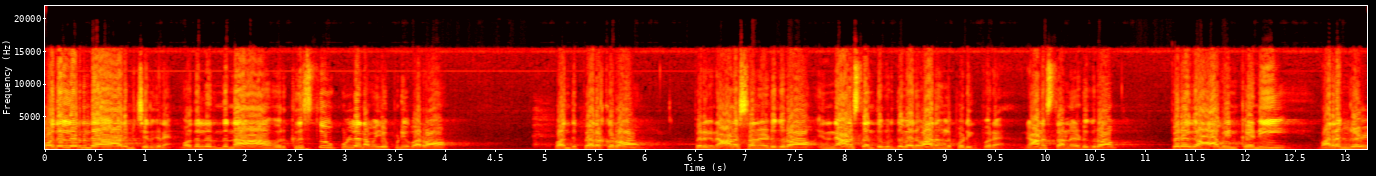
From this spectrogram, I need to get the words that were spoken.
முதல்ல இருந்து ஆரம்பிச்சிருக்கிறேன். முதல்ல இருந்துன்னா ஒரு கிறிஸ்துவுக்குள்ளே நம்ம எப்படி வரோம் வந்து பிறக்கிறோம். பிறகு ஞானஸ்தானம் எடுக்கிறோம். இந்த ஞானஸ்தானத்தை குறித்து வேறு வாரங்களை படிக்க போகிறேன் ஞானஸ்தானம் எடுக்கிறோம். பிறகு ஆவின் கனி வரங்கள்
